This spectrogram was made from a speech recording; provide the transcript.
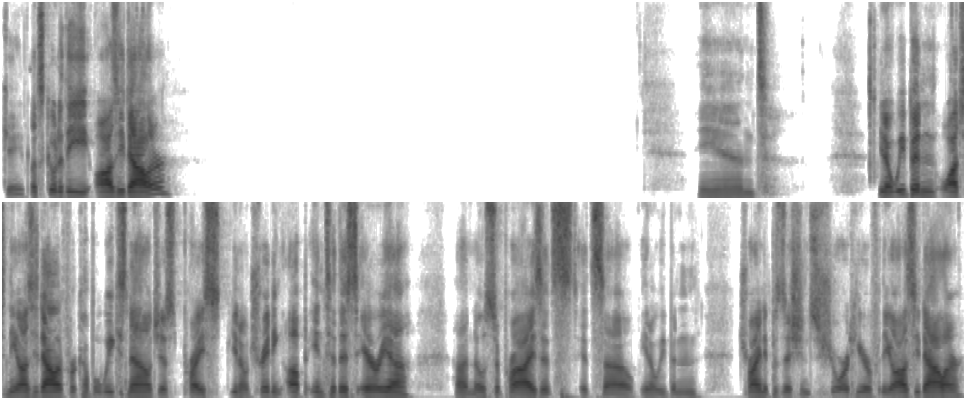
Okay, let's go to the Aussie dollar. And You know, we've been watching the Aussie dollar for a couple weeks now, just price, you know, trading up into this area. Uh, no surprise, it's it's uh, you know, we've been trying to position short here for the Aussie dollar.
